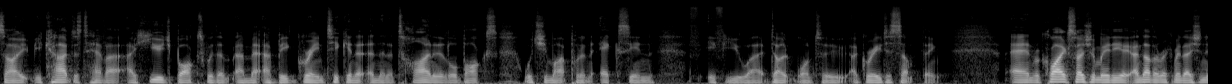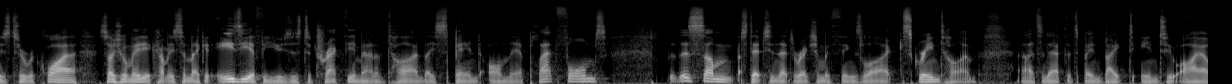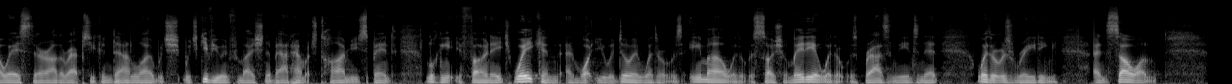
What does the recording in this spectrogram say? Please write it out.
So you can't just have a, a huge box with a, a, a, big green tick in it and then a tiny little box which you might put an X in if you uh, don't want to agree to something. And requiring social media, another recommendation is to require social media companies to make it easier for users to track the amount of time they spend on their platforms. There's some steps in that direction with things like Screen Time. Uh, it's an app that's been baked into iOS. There are other apps you can download which, which give you information about how much time you spent looking at your phone each week and, and what you were doing, whether it was email, whether it was social media, whether it was browsing the internet, whether it was reading, and so on,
